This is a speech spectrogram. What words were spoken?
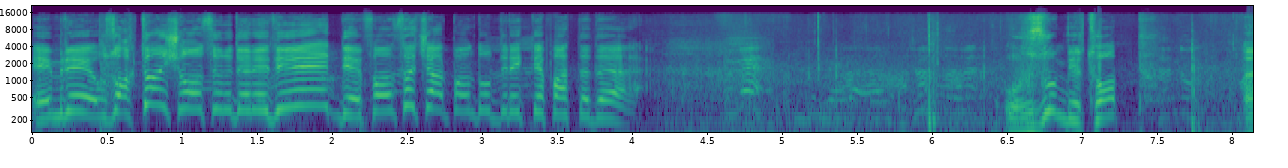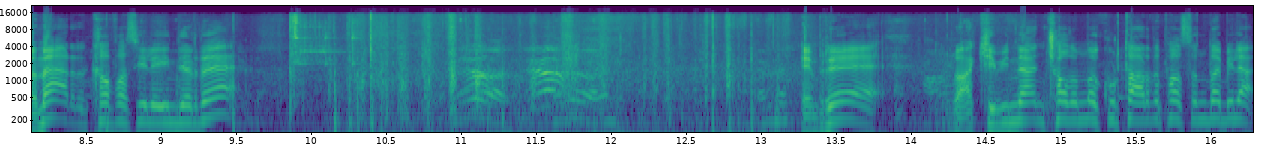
Emre uzaktan şansını denedi. Defansa çarpan top direkte patladı. Uzun bir top. Ömer kafasıyla indirdi. Emre rakibinden çalımla kurtardı pasını da Bilal.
